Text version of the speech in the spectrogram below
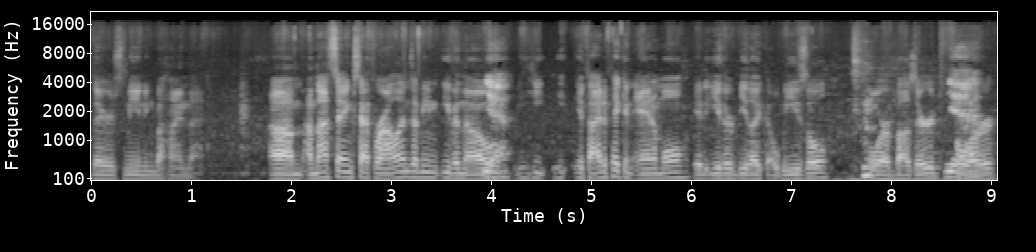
there's meaning behind that. Um, I'm not saying Seth Rollins. I mean, even though Yeah. he, he, if I had to pick an animal, it'd either be like a weasel or a buzzard Yeah. for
